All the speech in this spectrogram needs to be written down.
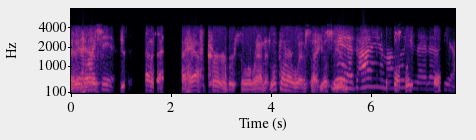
and yeah, it has kind of a, a half curve or so around it. Look on our website; you'll see them. Yes, I am. I'm Well, looking that up. Yeah.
